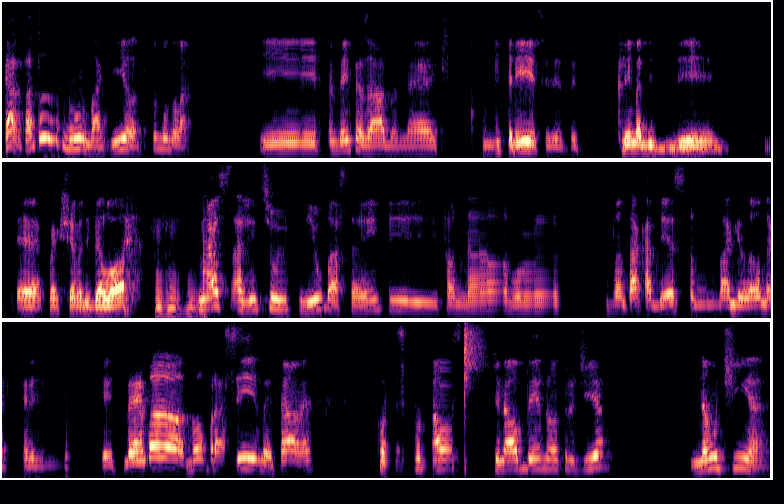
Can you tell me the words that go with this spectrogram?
Cara, tá todo mundo, Maguila, todo mundo lá. E foi bem pesado, né? Bem triste, clima de, de é, como é que chama, de velório. Mas a gente se uniu bastante e falou, não, vamos levantar a cabeça, o Maguilão daquele jeito, meu irmão, vamos para cima e tal, né? Começamos final B no outro dia, não tinha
